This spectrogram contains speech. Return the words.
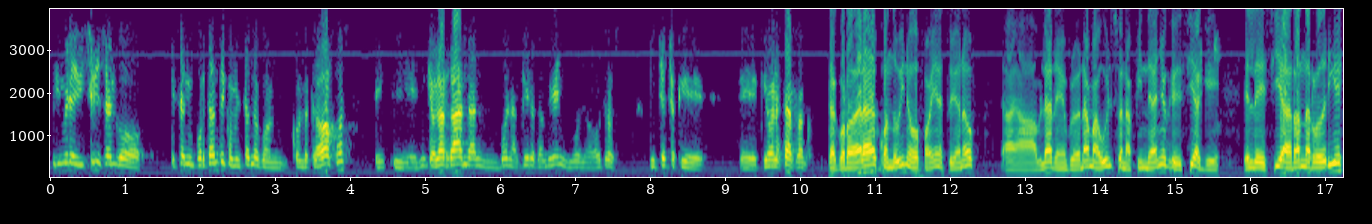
primera división es algo, es algo importante, comenzando con, con los trabajos, este, ni que hablar Randall, buen arquero también, y bueno, otros muchachos que, eh, que van a estar, Franco. ¿Te acordarás cuando vino Fabián Stoyanov a hablar en el programa Wilson a fin de año que decía que él le decía a Randa Rodríguez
